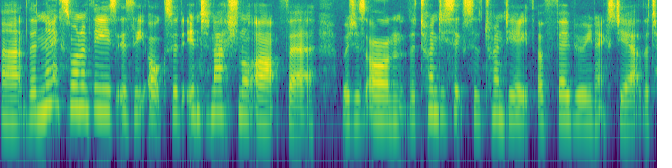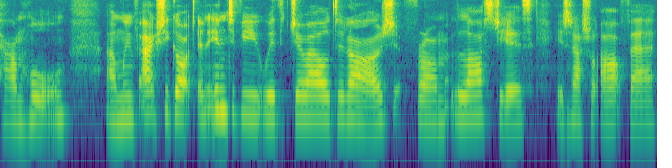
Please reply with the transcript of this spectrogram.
Uh, the next one of these is the Oxford International Art Fair, which is on the 26th to the 28th of February next year at the Town Hall. And we've actually got an interview with Joelle Denage from last year's International Art Fair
